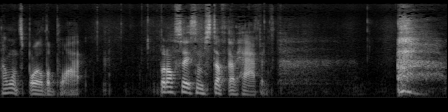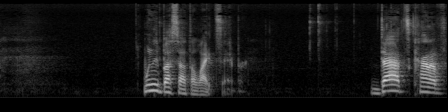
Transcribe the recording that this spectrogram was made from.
I won't spoil the plot. But I'll say some stuff that happens. When he busts out the lightsaber that's kind of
